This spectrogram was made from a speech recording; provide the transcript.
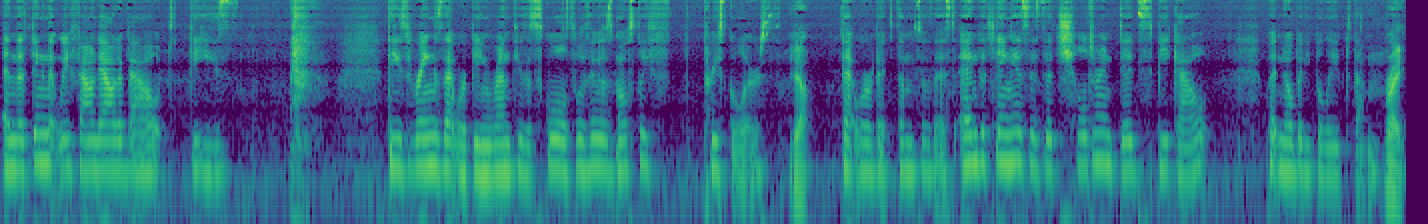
And the thing that we found out about these these rings that were being run through the schools was it was mostly f- preschoolers yeah. that were victims of this. And the thing is, is the children did speak out, but nobody believed them. Right.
